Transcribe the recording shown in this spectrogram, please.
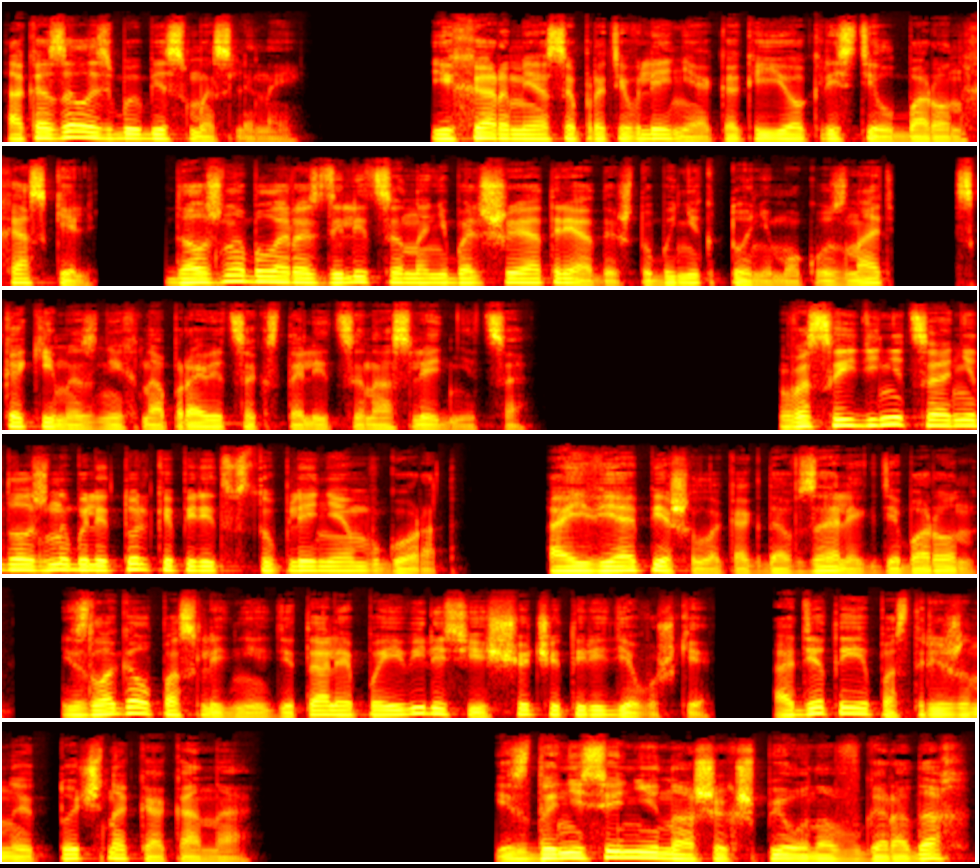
оказалась бы бессмысленной. Их армия сопротивления, как ее окрестил барон Хаскель, должна была разделиться на небольшие отряды, чтобы никто не мог узнать, с каким из них направиться к столице наследница. Воссоединиться они должны были только перед вступлением в город. Айви опешила, когда в зале, где барон излагал последние детали, появились еще четыре девушки, одетые и постриженные точно как она. Из донесений наших шпионов в городах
